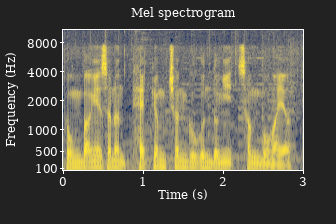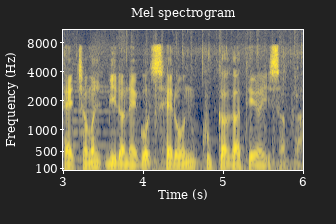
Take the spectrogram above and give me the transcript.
동방에서는 태평천국 운동이 성공하여 대청을 밀어내고 새로운 국가가 되어 있었다.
